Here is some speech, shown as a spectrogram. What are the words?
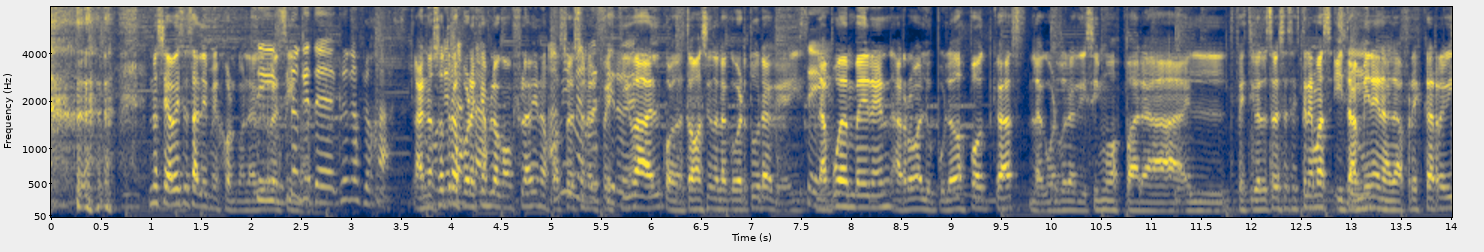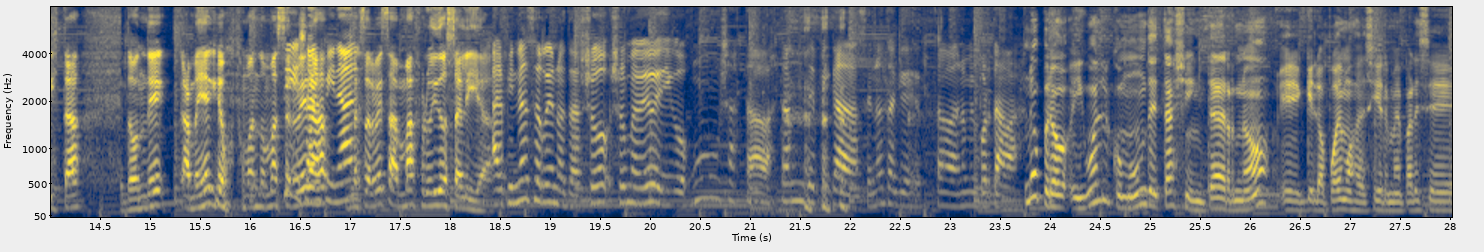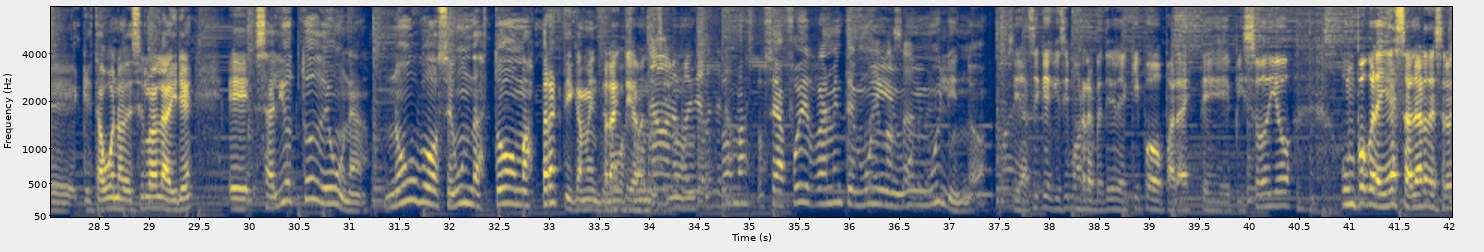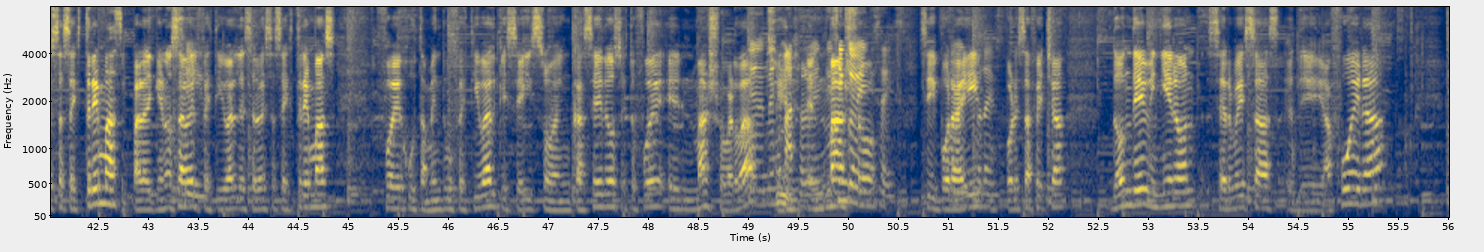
No sé, a veces sale mejor con la Sí, birra creo encima. que, te, creo que aflojás. A Como nosotros, por está. ejemplo, con Flavia nos pasó eso en el festival, cuando estábamos haciendo la cobertura, que Sí. la pueden ver en arroba lupulados podcast, la cobertura que hicimos para el Festival de Cervezas Extremas y Sí. también en A la Fresca Revista, donde a medida que íbamos tomando más Sí, cerveza, al final- la cerveza más fluido salía. Al final se renota. Yo, yo me veo y digo, "Mm, ya estaba bastante picada. Se nota que estaba, no me importaba. No, pero igual como un detalle interno, eh, que lo podemos decir, me parece que está bueno decirlo al aire, eh, salió todo de una. No hubo segundas tomas, prácticamente. no hubo Prácticamente. segundas, No, prácticamente no. tomas. O sea, fue realmente muy, muy, muy lindo. Sí, así que quisimos repetir el equipo para este episodio. Un poco la idea es hablar de cervezas extremas. Para el que no sabe, Sí. el Festival de Cervezas Extremas fue justamente un festival que se hizo en Caseros. Esto fue en mayo, ¿verdad? En Sí. mayo, el En 25 y mayo. 26. Sí, por Sí, ahí, por ahí. Por esa fecha, donde vinieron cervezas de afuera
